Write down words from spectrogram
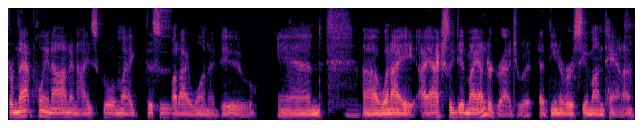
from that point on in high school, I'm like, this is what I want to do. And uh, when I, I actually did my undergraduate at the University of Montana,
